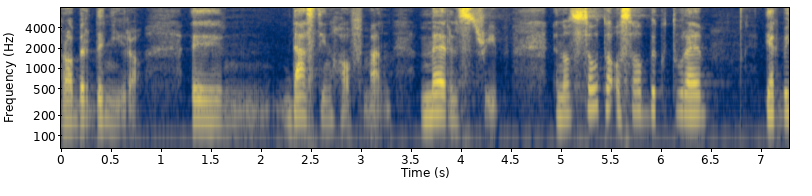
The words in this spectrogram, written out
Robert De Niro. Dustin Hoffman, Meryl Streep. No, są to osoby, które jakby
